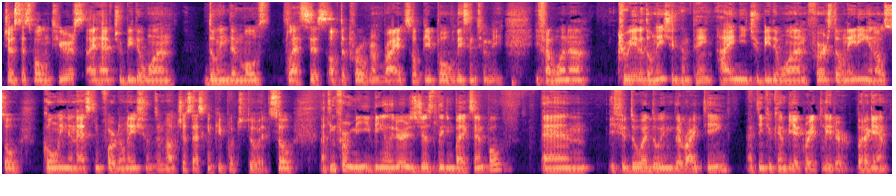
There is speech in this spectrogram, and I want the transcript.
just as volunteers, I have to be the one doing the most classes of the program, right? So people listen to me. If I want to create a donation campaign, I need to be the one first donating and also going and asking for donations and not just asking people to do it. So I think for me, being a leader is just leading by example. And if you do it doing the right thing, I think you can be a great leader. But again,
